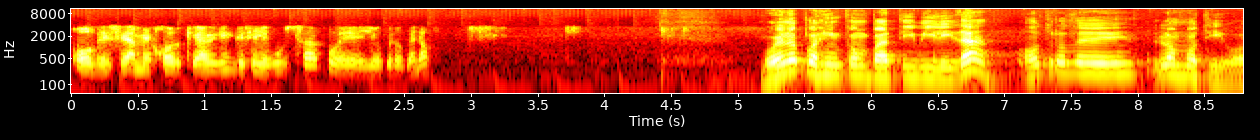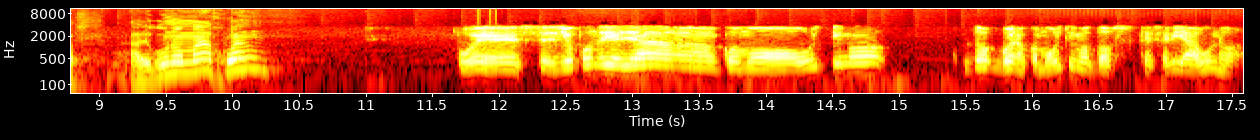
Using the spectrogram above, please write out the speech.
o que sea mejor que alguien que sí le gusta, pues yo creo que no. Bueno, pues incompatibilidad, otro de los motivos. ¿Alguno más, Juan? Pues eh, yo pondría ya como último, dos, bueno, como últimos dos, que sería uno,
